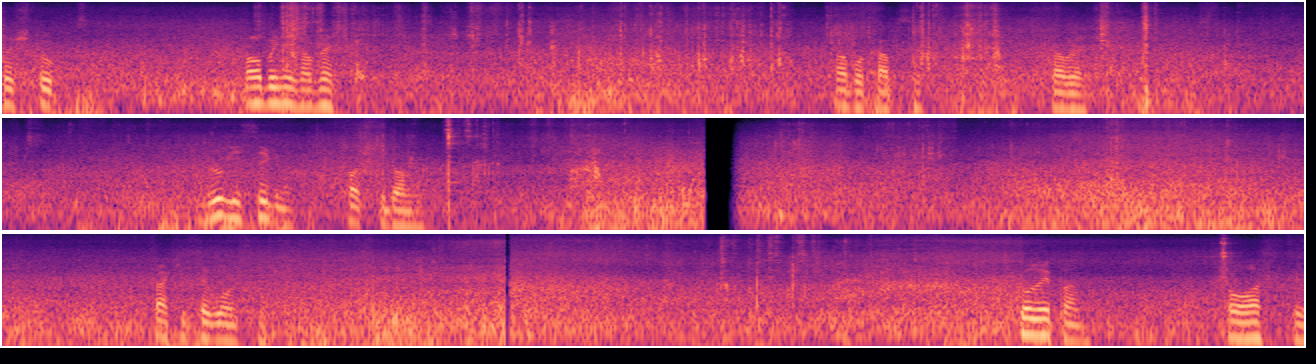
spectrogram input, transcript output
Coś tu. Oby nie zawleczka. Albo kapsel. Zawleczka. Drugi sygnał. Chodź tu do mnie. Taki se włącznik. Tulipan. Ołasty.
